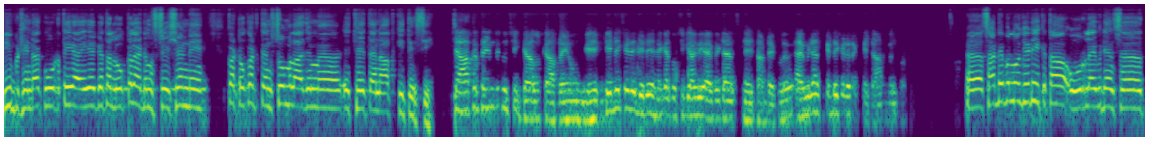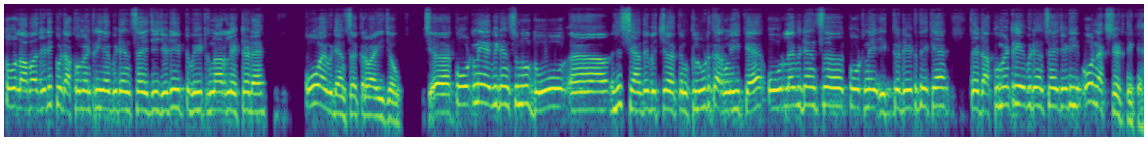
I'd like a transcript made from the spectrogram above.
ਵੀ ਬਠਿੰਡਾ ਕੋਰਟ ਤੇ ਆਏ ਹੈਗੇ ਤਾਂ ਲੋਕਲ ਐਡਮਿਨਿਸਟ੍ਰੇਸ਼ਨ ਨੇ ਘੱਟੋ ਘੱਟ 300 ਮੁਲਾਜ਼ਮ ਇੱਥੇ ਤਾਇਨਾਤ ਕੀਤੇ ਸੀ। ਚਾਰ ਦਿਨ ਦੀ ਤੁਸੀਂ ਗੱਲ ਕਰ ਰਹੇ ਹੋਗੇ ਕਿਹੜੇ ਕਿਹੜੇ ਜਿਹੜੇ ਹੈਗਾ ਤੁਸੀਂ ਕਿਹਾ ਵੀ ਐਵੀਡੈਂਸ ਨੇ ਸਾਡੇ ਕੋਲ ਐਵੀਡੈਂਸ ਕਿਹੜੇ ਕਿਹੜੇ ਰੱਖੇ ਜਾਣਗੇ? ਸਾਡੇ ਵੱਲੋਂ ਜਿਹੜੀ ਇੱਕ ਤਾਂ ਓਰਲ ਐਵੀਡੈਂਸ ਤੋਂ ਇਲਾਵਾ ਜਿਹੜੀ ਕੋਈ ਡਾਕੂਮੈਂਟਰੀ ਐਵੀਡੈਂਸ ਹੈ ਜੀ ਜਿਹੜੀ ਟਵੀਟ ਨਾਲ ਰਿਲੇਟਡ ਹੈ ਉਹ ਐਵੀਡੈਂਸ ਕਰਵਾਈ ਜਾਊ। ਕੋਰਟ ਨੇ ਐਵੀਡੈਂਸ ਨੂੰ ਦੋ ਹਿੱਸਿਆਂ ਦੇ ਵਿੱਚ ਕਨਕਲੂਡ ਕਰਨ ਲਈ ਕਿਹਾ। ਓਰਲ ਐਵੀਡੈਂਸ ਕੋਰਟ ਨੇ ਇੱਕ ਡੇਟ ਤੇ ਕਿਹਾ ਤੇ ਡਾਕੂਮੈਂਟਰੀ ਐਵੀਡੈਂਸ ਹੈ ਜਿਹੜੀ ਉਹ ਨੈਕਸਟ ਡੇਟ ਤੇ ਕਿਹਾ।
